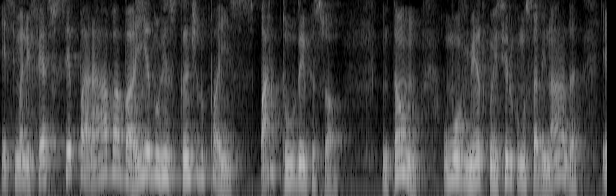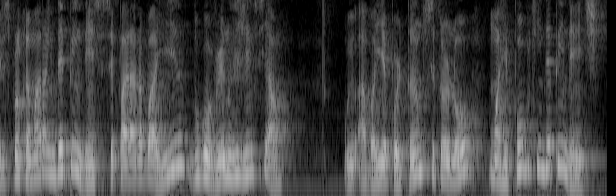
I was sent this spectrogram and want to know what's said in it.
esse manifesto separava a Bahia do restante do país. Para tudo, hein, pessoal? Então, o movimento conhecido como Sabinada, eles proclamaram a independência, separar a Bahia do governo regencial. A Bahia, portanto, se tornou uma república independente.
